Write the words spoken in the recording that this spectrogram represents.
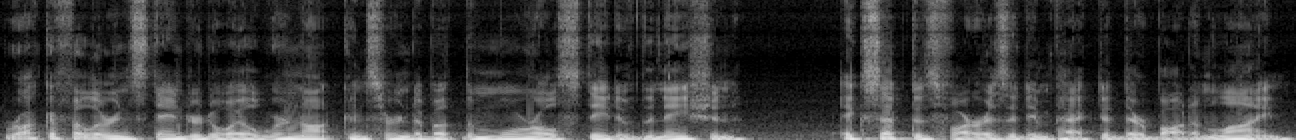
Rockefeller and Standard Oil were not concerned about the moral state of the nation, except as far as it impacted their bottom line.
